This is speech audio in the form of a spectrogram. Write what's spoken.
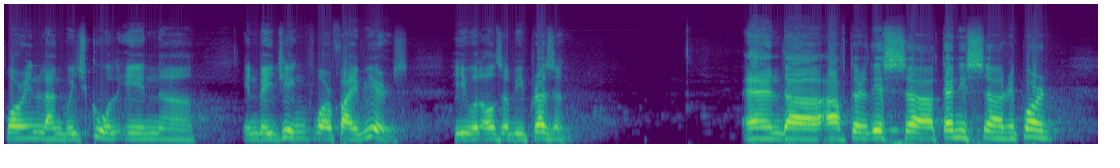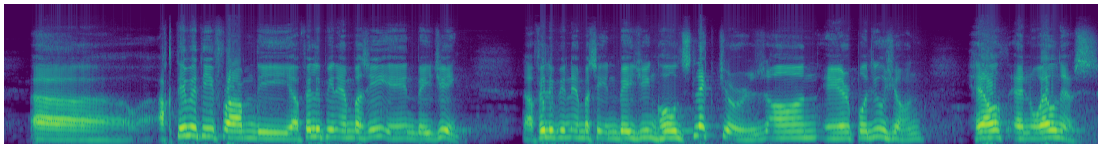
Foreign Language School in, uh, in Beijing for five years. He will also be present. And uh, after this uh, tennis uh, report, uh, activity from the uh, Philippine Embassy in Beijing. The Philippine Embassy in Beijing holds lectures on air pollution, health, and wellness.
